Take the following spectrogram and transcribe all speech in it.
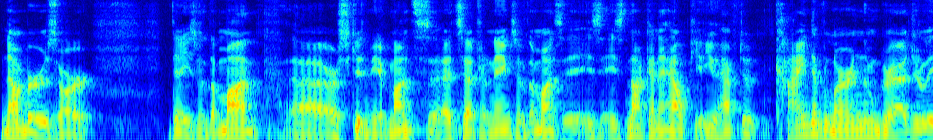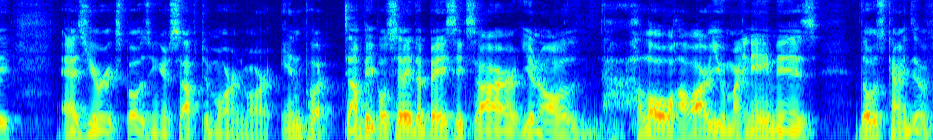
numbers or days of the month, uh, or excuse me, months, etc., names of the months, is, is not going to help you. You have to kind of learn them gradually as you're exposing yourself to more and more input. Some people say the basics are, you know, hello, how are you, my name is, those kinds of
